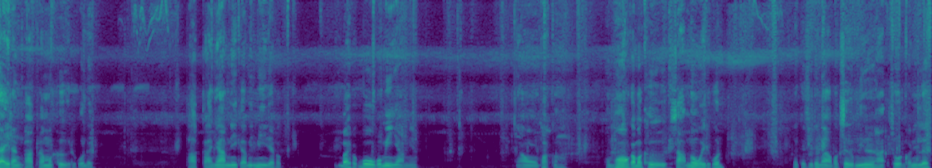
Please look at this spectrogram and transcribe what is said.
ได้ทังพักทั้งมะเขือทุกคนเลยพักกายามนี้ก็ไม่มีได้ผัก ใบผักโบบ่มียามนี้เอาผักผมห่อกับมะเขือสามโน่วยทุกคน แล้วก็สิต้องเอาผักเสริมนี่นะฮะส่วนเขานี่เลย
